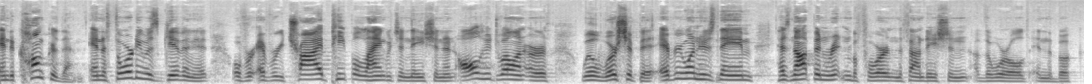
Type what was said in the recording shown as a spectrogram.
and to conquer them. And authority was given it over every tribe, people, language, and nation, and all who dwell on earth will worship it. Everyone whose name has not been written before in the foundation of the world in the book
